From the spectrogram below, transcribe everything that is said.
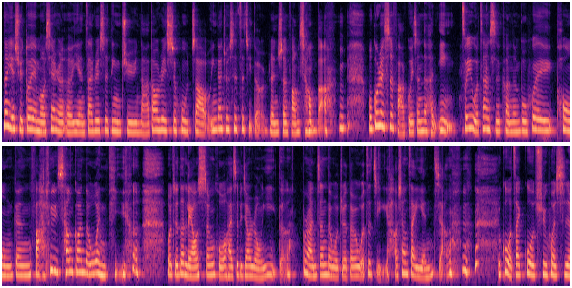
那也许对某些人而言，在瑞士定居拿到瑞士护照，应该就是自己的人生方向吧。不过瑞士法规真的很硬，所以我暂时可能不会碰跟法律 相关的问题。我觉得聊生活还是比较容易的，不然真的我觉得我自己好像在演讲。如果我在过去或是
